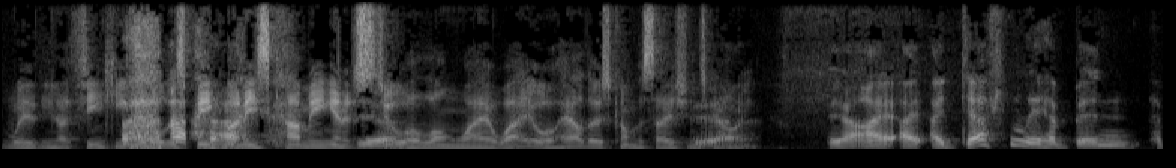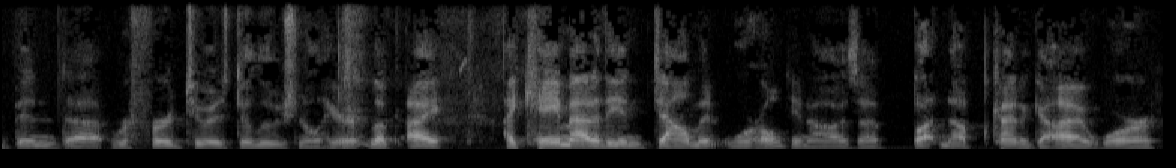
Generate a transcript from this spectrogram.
we're you know thinking that all this big money's coming and it's yeah. still a long way away, or how are those conversations yeah. going? Yeah, I, I, definitely have been have been uh, referred to as delusional here. Look, I I came out of the endowment world. You know, I was a button up kind of guy. I wore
